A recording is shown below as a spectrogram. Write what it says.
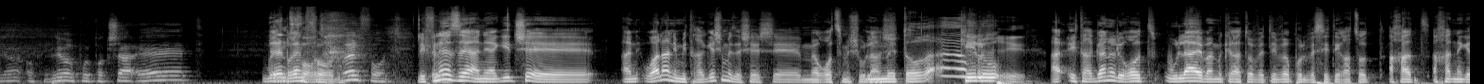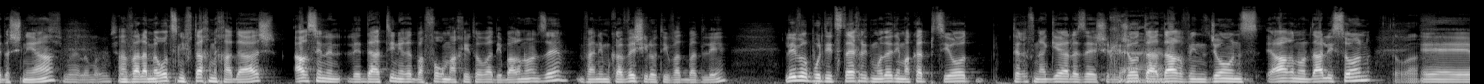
רגע. אוקיי, ליברפול פגשה את ברנדפורד. ברנפורד. לפני זה אני אגיד ש... אני- וואלה, אני מתרגש מזה שיש אה, מרוץ משולש. מטורף, כאילו, אחי. התרגלנו לראות אולי במקרה הטוב את ליברפול וסיטי רצות אחת, אחת נגד השנייה, שמע, לא אבל המרוץ נפתח מחדש. ארסנל לדעתי נראית בפורמה הכי טובה, דיברנו על זה, ואני מקווה שהיא לא תיבד בדלי. ליברפול תצטרך להתמודד עם מכת פציעות, תכף נגיע לזה, של כן. ז'וטה, דרווין, ג'ונס, ארנולד, אליסון. אה,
